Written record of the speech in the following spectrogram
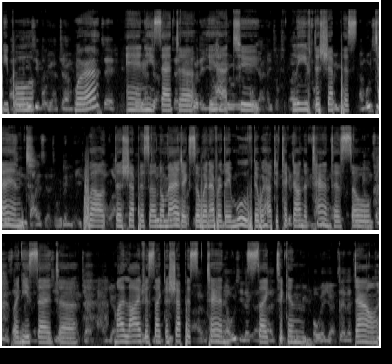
people were, and he said uh, he had to leave the shepherd's tent. Well, the shepherds are nomadic, so whenever they move, they would have to take down the tent. And So when he said, uh, my life is like the shepherd's tent, it's like taken down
